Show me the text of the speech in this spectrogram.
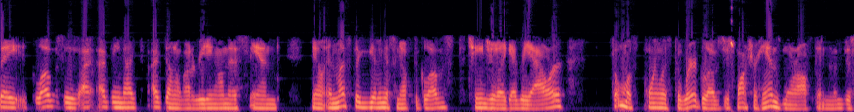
say gloves is. I, I mean, I've I've done a lot of reading on this, and you know, unless they're giving us enough the gloves to change it like every hour, it's almost pointless to wear gloves. Just wash your hands more often. I'm just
